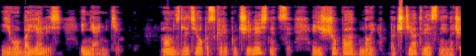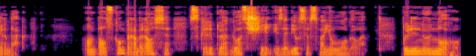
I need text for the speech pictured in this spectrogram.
Его боялись и няньки. Он взлетел по скрипучей лестнице и еще по одной, почти отвесной, на чердак. Он ползком пробрался в скрытую от глаз щель и забился в свое логово. Пыльную нору,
